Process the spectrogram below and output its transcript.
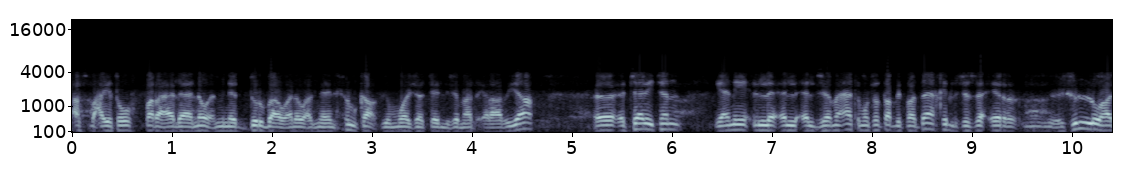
أصبح يتوفر على نوع من الدربة ونوع من الحنكه في مواجهة الجماعات الإرهابية. ثالثا يعني الجماعات المتطرفة داخل الجزائر جلها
